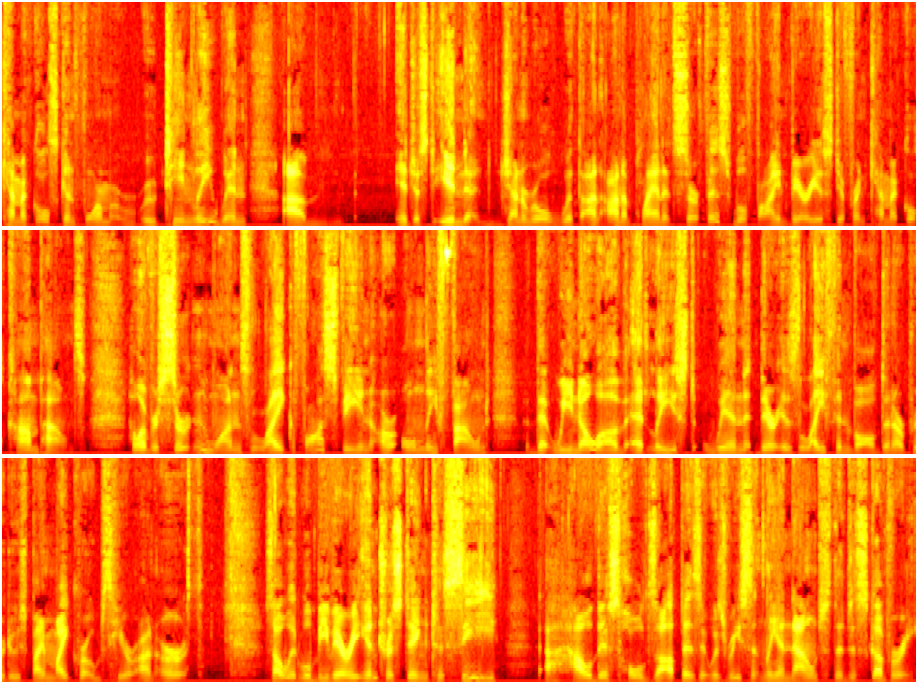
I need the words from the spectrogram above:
chemicals can form routinely when um, it just in general with on, on a planet's surface we'll find various different chemical compounds. However, certain ones like phosphine are only found that we know of at least when there is life involved and are produced by microbes here on Earth. So it will be very interesting to see uh, how this holds up as it was recently announced the discovery.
